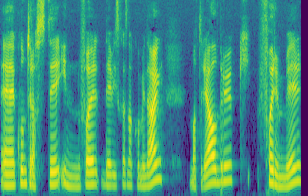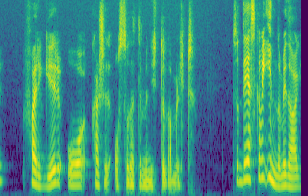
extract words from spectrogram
eh, kontraster innenfor det vi skal snakke om i dag. Materialbruk, former, farger, og kanskje også dette med nytt og gammelt. Så det skal vi innom i dag.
